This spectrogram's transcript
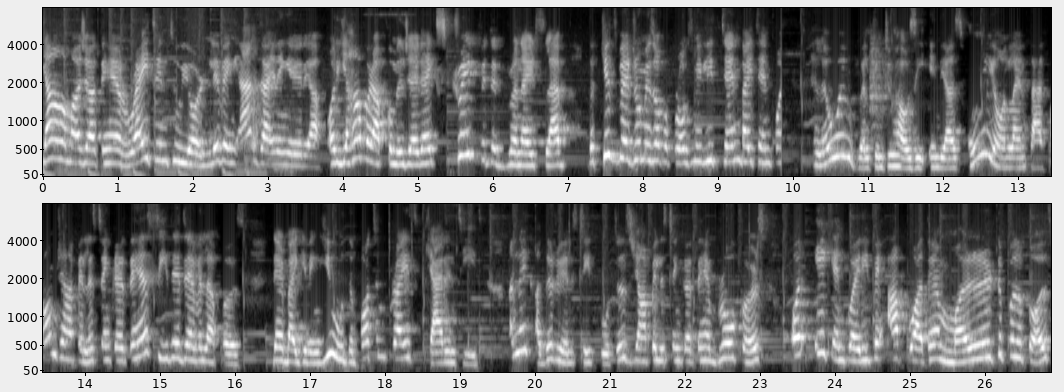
यहाँ हम आ जाते हैं right in to your living and dining area और यहाँ पर आपको मिल जाएगा एक straight fitted granite slab the kids bedroom is of approximately 10 by 10 hello and welcome to Housiey India's only online platform जहाँ पे लिस्टिंग करते हैं सीधे developers thereby giving you the bottom price guaranteed. Unlike other real estate portals जहाँ पे लिस्टिंग करते हैं brokers, और एक इंक्वायरी पे आपको आते हैं मल्टीपल कॉल्स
